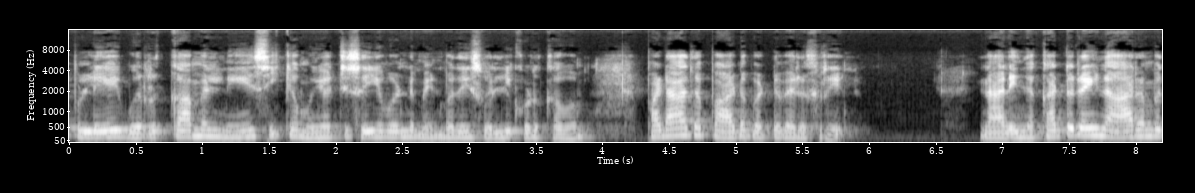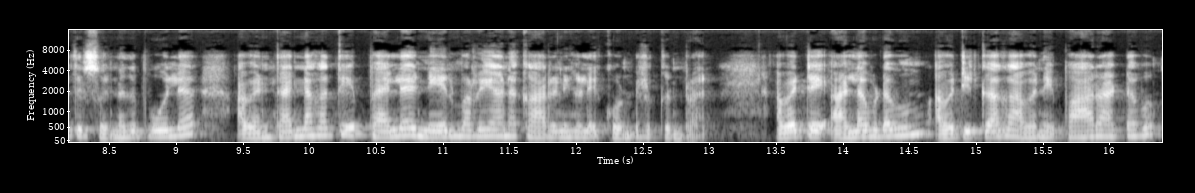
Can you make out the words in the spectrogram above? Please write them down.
பிள்ளையை வெறுக்காமல் நேசிக்க முயற்சி செய்ய வேண்டும் என்பதை சொல்லிக் கொடுக்கவும். படாத பாடுபட்ட Very wear green நான் இந்த கட்டுரையின் ஆரம்பத்தில் சொன்னது போல அவன் தன்னகத்தே பல நேர்மறையான காரணிகளை கொண்டிருக்கின்றான். அவற்றை அளவிடவும் அவற்றிற்காக அவனை பாராட்டவும்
